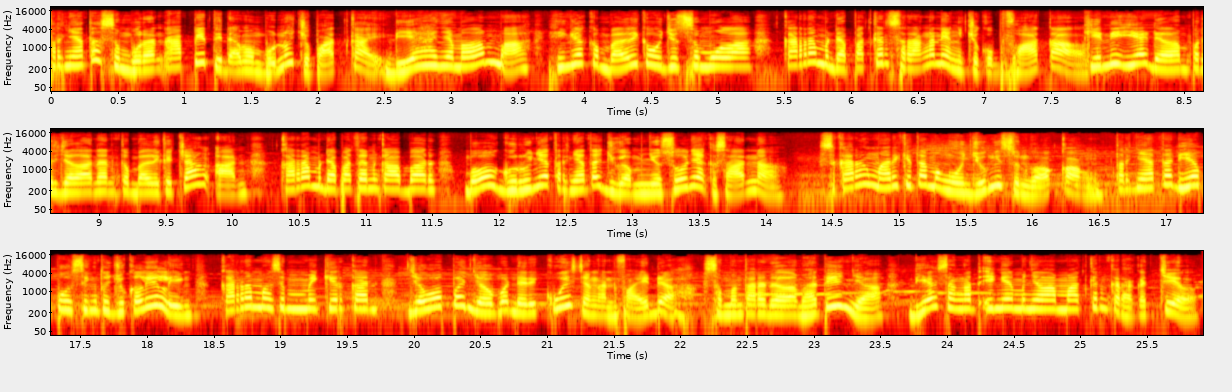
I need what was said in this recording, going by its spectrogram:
ternyata semburan api tidak membunuh Cupatkai. Dia hanya melemah hingga kembali ke wujud semula karena mendapatkan serangan yang cukup fatal. Kini ia dalam perjalanan kembali ke Chang'an karena mendapatkan kabar bahwa gurunya ternyata juga menyusulnya ke sana. Sekarang mari kita mengunjungi Sun Gokong. Ternyata dia pusing tujuh keliling karena masih memikirkan jawaban-jawaban dari kuis yang unfaedah. Sementara dalam hatinya, dia sangat ingin menyelamatkan kera kecil.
